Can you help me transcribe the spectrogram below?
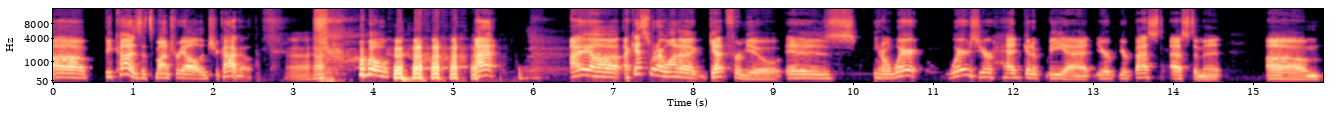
uh, because it's Montreal and Chicago. Uh-huh. So I, I, uh, I guess what I want to get from you is, you know, where where's your head going to be at your your best estimate, um,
